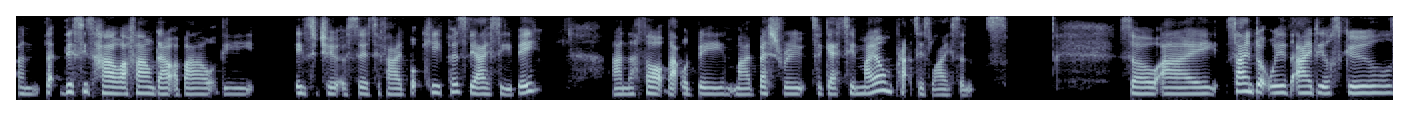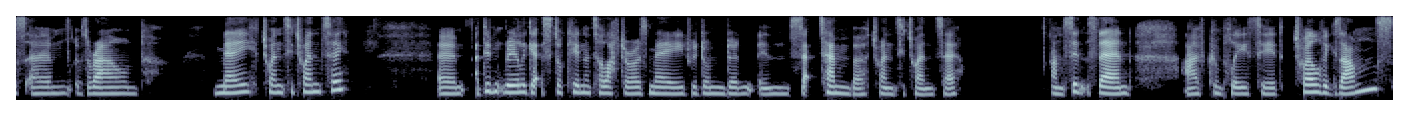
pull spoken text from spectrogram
and th- this is how I found out about the Institute of Certified Bookkeepers, the ICB. And I thought that would be my best route to getting my own practice license. So I signed up with Ideal Schools. Um, it was around May 2020. Um, I didn't really get stuck in until after I was made redundant in September 2020. And since then, I've completed 12 exams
